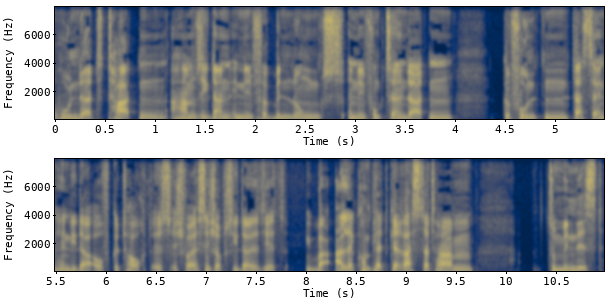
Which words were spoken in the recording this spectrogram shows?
100 Taten haben sie dann in den Verbindungs-, in den Funkzellendaten gefunden, dass sein Handy da aufgetaucht ist. Ich weiß nicht, ob sie da jetzt über alle komplett gerastert haben. Zumindest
